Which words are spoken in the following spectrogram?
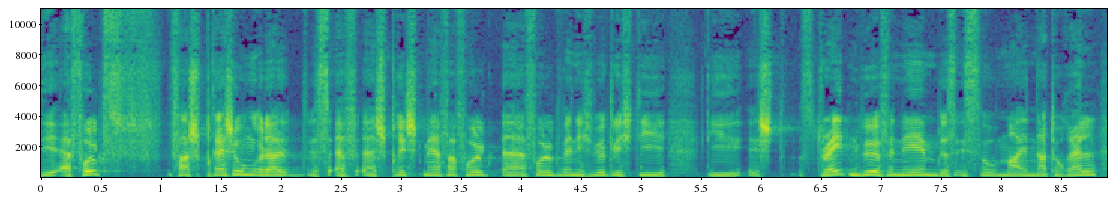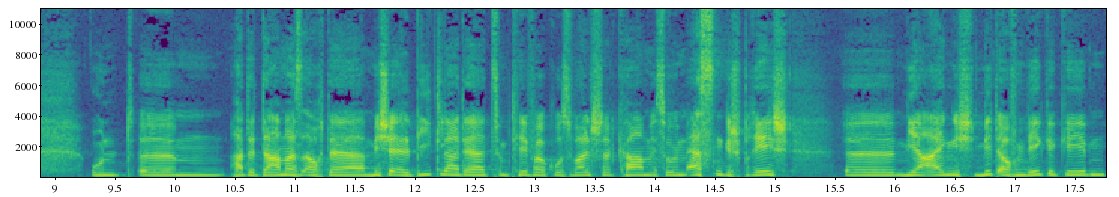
die Erfolgsversprechung oder es erspricht mehr Erfolg, äh, Erfolg, wenn ich wirklich die, die straighten Würfe nehme. Das ist so mein Naturell. Und ähm, hatte damals auch der Michael Biegler, der zum TV Großwaldstadt kam, so im ersten Gespräch äh, mir eigentlich mit auf den Weg gegeben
